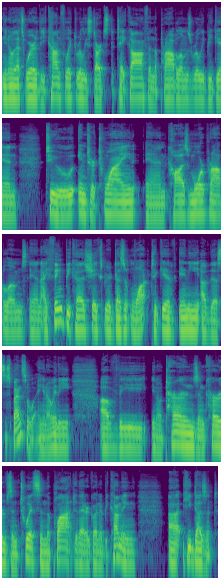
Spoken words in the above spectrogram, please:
You know, that's where the conflict really starts to take off and the problems really begin to intertwine and cause more problems. And I think because Shakespeare doesn't want to give any of the suspense away, you know, any of the, you know, turns and curves and twists in the plot that are going to be coming, uh, he doesn't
